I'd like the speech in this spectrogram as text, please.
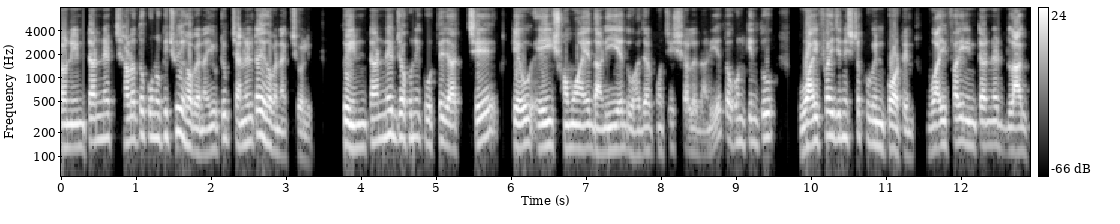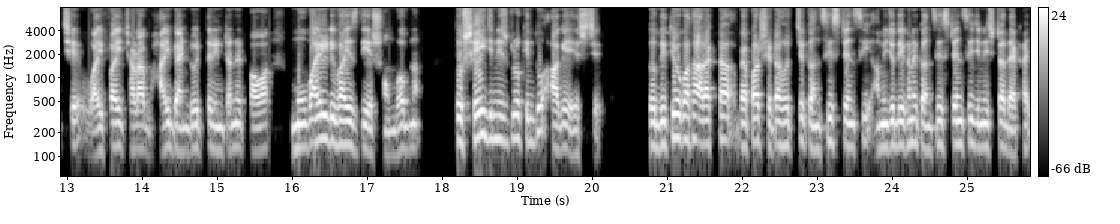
কারণ ইন্টারনেট ছাড়া তো কোনো কিছুই হবে না। YouTube চ্যানেলটাই হবে না অ্যাকচুয়ালি। তো ইন্টারনেট যখনই করতে যাচ্ছে কেউ এই সময়ে দাঁড়িয়ে ২০২৫ সালে দাঁড়িয়ে, তখন কিন্তু ওয়াইফাই জিনিসটা খুব ইম্পোর্টেন্ট। ওয়াইফাই ইন্টারনেট লাগছে। ওয়াইফাই ছাড়া হাই ব্যান্ডউইথ এর ইন্টারনেট পাওয়া মোবাইল ডিভাইস দিয়ে সম্ভব না। তো সেই জিনিসগুলো কিন্তু আগে এসছে। তো দ্বিতীয় কথা আর একটা ব্যাপার সেটা হচ্ছে কনসিস্টেন্সি। আমি যদি এখানে কনসিস্টেন্সি জিনিসটা দেখাই,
